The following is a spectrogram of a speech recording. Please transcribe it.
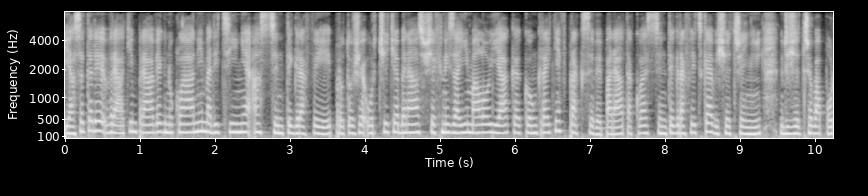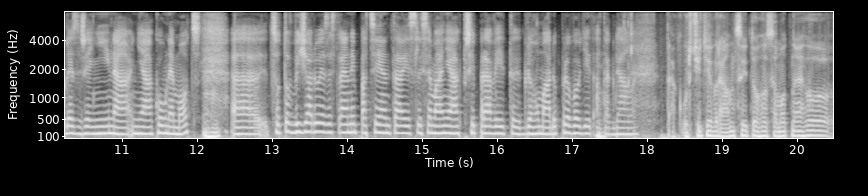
Já se tedy vrátím právě k nukleární medicíně a scintigrafii, protože takže určitě by nás všechny zajímalo, jak konkrétně v praxi vypadá takové scintigrafické vyšetření, když je třeba podezření na nějakou nemoc. Mm-hmm. Co to vyžaduje ze strany pacienta, jestli se má nějak připravit, kdo ho má doprovodit a mhm. tak dále? Tak určitě v rámci toho samotného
